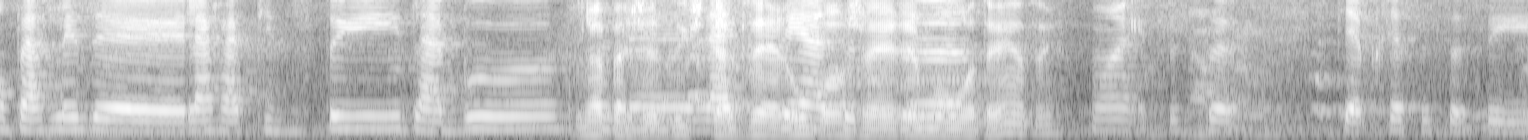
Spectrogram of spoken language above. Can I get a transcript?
On parlait de la rapidité, de la bouffe. Là, ben, j'ai de dit que j'étais l'accès zéro à pour gérer ça. mon temps, tu sais. Oui, c'est ça. Puis après, c'est ça, c'est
